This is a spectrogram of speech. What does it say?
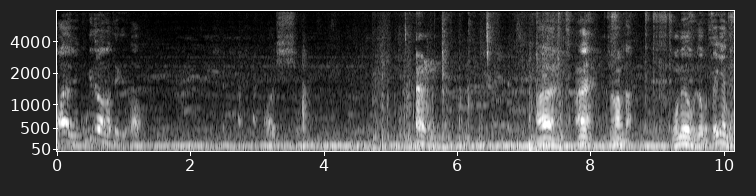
아 야, 고기 같아 이게. 어. 아이씨. 아, 아, 죄송합니다. 오늘은 너무 세게 했네요.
